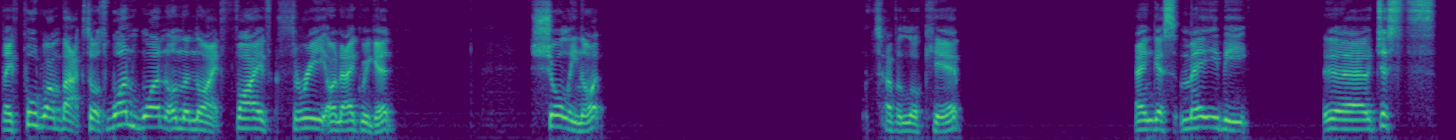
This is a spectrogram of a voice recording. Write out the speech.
they've pulled one back. So it's 1-1 on the night, 5-3 on aggregate. Surely not. Let's have a look here. Angus maybe uh, just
